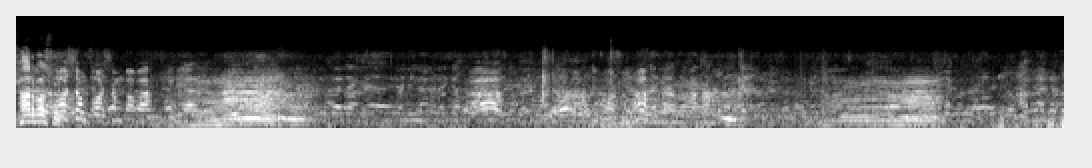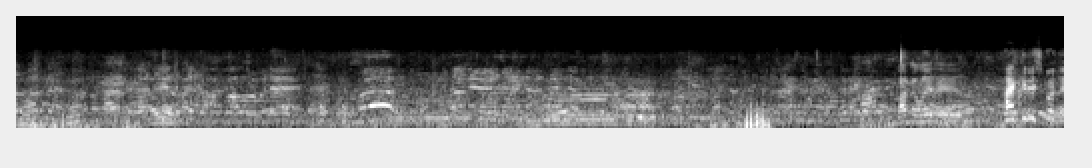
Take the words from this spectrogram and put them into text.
সার বাছুর পশম পশম বাবা পঁয়ত্রিশ করছি।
